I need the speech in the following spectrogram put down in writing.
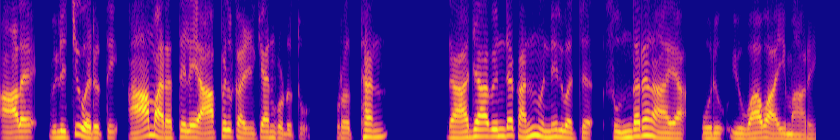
ആളെ വിളിച്ചു വരുത്തി ആ മരത്തിലെ ആപ്പിൾ കഴിക്കാൻ കൊടുത്തു. വൃദ്ധൻ രാജാവിന്റെ കൺമുന്നിൽ വച്ച് സുന്ദരനായ ഒരു യുവാവായി മാറി.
